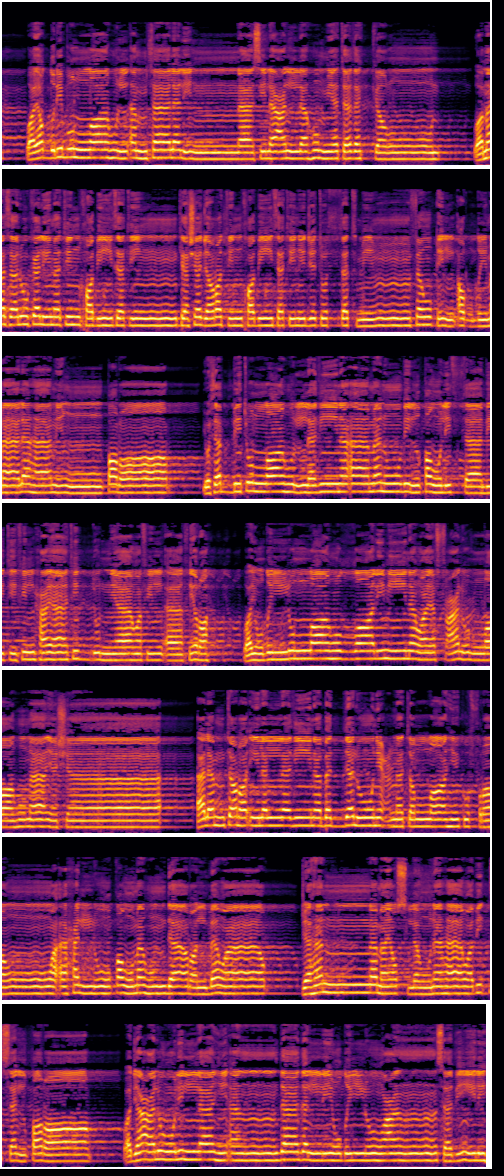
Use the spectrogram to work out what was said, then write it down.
ويضرب الله الأمثال للناس لعلهم يتذكرون. ومثل كلمة خبيثة كشجرة خبيثة اجتثت من فوق الأرض ما لها من قرار. يثبت الله الذين آمنوا بالقول الثابت في الحياة الدنيا وفي الآخرة. ويضل الله الظالمين ويفعل الله ما يشاء. ألم تر إلى الذين بدلوا نعمة الله كفرا وأحلوا قومهم دار البوار؟ جهنم يصلونها وبئس القرار. وجعلوا لله أندادا ليضلوا عن سبيله.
